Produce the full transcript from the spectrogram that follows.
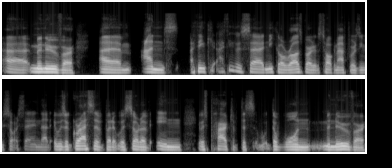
uh maneuver, um, and I think I think it was uh, Nico Rosberg was talking afterwards. He was sort of saying that it was aggressive, but it was sort of in it was part of this the one maneuver.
